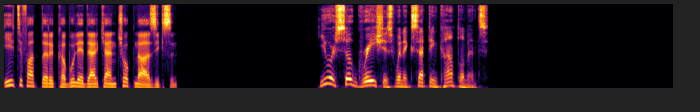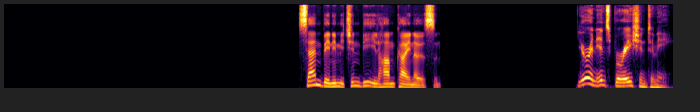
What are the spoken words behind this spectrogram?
İltifatları kabul ederken çok naziksin. You are so gracious when accepting compliments. Sen benim için bir ilham kaynağısın. You're an inspiration to me.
